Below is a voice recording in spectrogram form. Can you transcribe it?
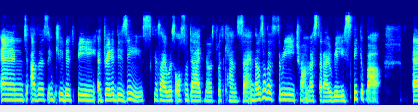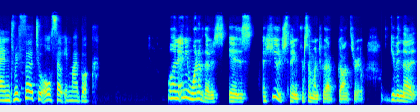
and others included being a dreaded disease because I was also diagnosed with cancer. And those are the three traumas that I really speak about and refer to also in my book. Well, and any one of those is a huge thing for someone to have gone through, given the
